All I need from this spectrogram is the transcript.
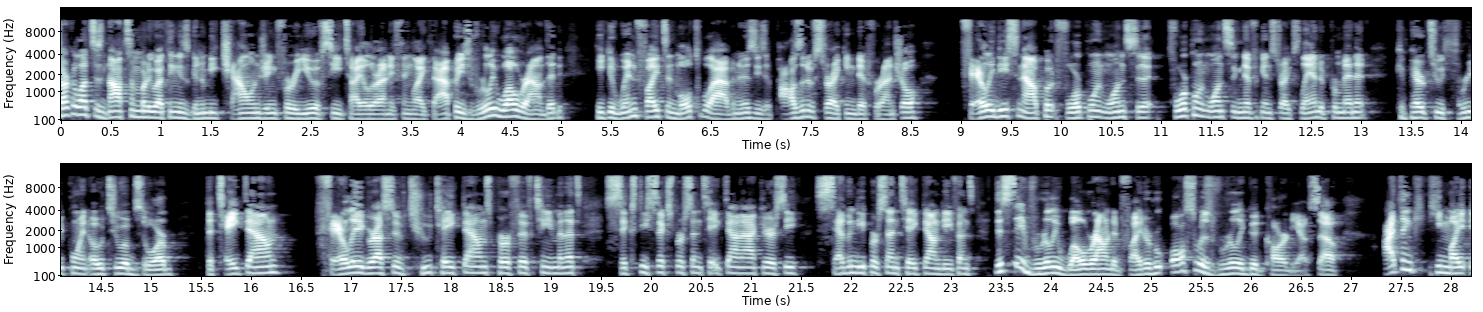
Tucker Lutz is not somebody who I think is going to be challenging for a UFC title or anything like that, but he's really well rounded. He could win fights in multiple avenues. He's a positive striking differential, fairly decent output, 4.1, 4.1 significant strikes landed per minute compared to 3.02 absorb. The takedown, fairly aggressive, two takedowns per 15 minutes, 66% takedown accuracy, 70% takedown defense. This is a really well rounded fighter who also has really good cardio. So I think he might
